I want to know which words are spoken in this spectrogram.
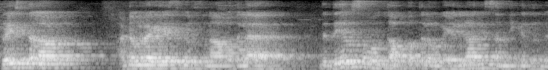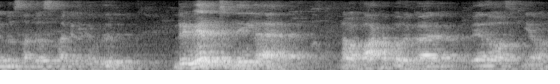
கிரைஸ்தலாம் அண்டவராக இயேசு கிறிஸ்து நாமத்தில் இந்த தேவ சமூகத்து அப்பத்தில் உங்கள் எல்லாரையும் சந்திக்கிறது மிகவும் சந்தோஷமாக இருக்கிறது. இன்றைய வேத சிந்தையில் நம்ம பார்க்க போகிற கார வேத வாசியம்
